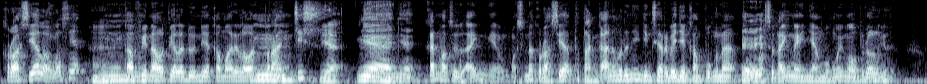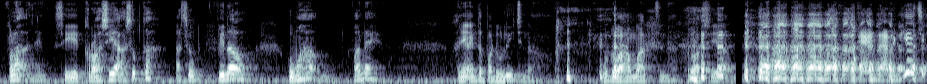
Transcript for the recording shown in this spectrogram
Kroasia lolos ya ke final Piala Dunia kemarin lawan Perancis. Ya. Nya nya. Kan maksud aing ya, maksudnya Kroasia tetanggaan berarti jeung Serbia jeung kampungna. Eh. Maksud aing meh nyambung we ngobrol gitu. Vla si Kroasia asup tah, asup final. Kumaha maneh? Hanya yang peduli cenah. Bodoh amat cenah Kroasia. Kayak ge cik.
